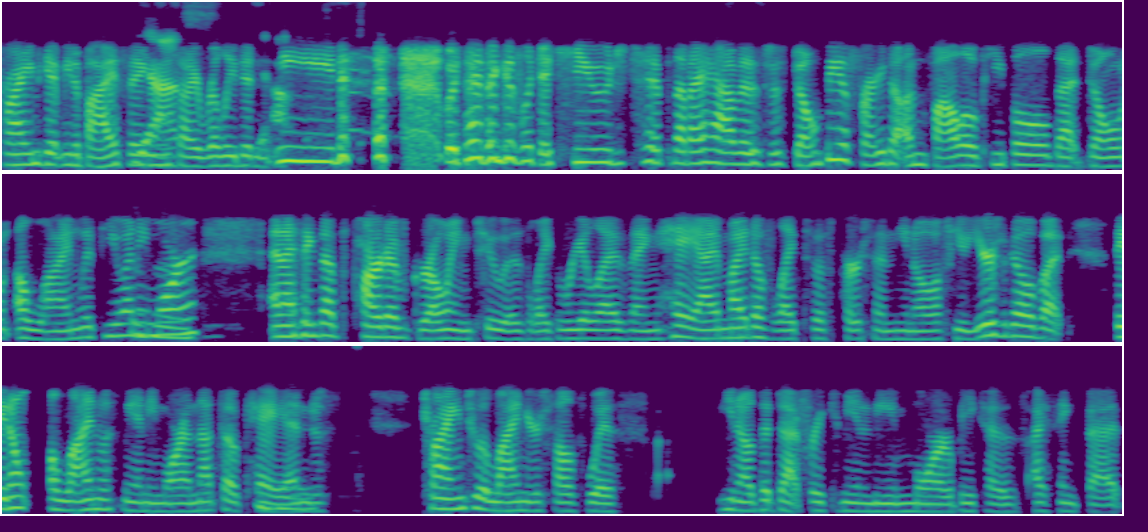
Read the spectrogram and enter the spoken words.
trying to get me to buy things yes. that I really didn't yeah. need, which I think is like a huge tip that I have is just don't be afraid to unfollow people that don't align with you anymore. Mm-hmm. And I think that's part of growing too is like realizing, hey, I might have liked this person, you know, a few years ago, but they don't align with me anymore and that's okay. Mm-hmm. And just trying to align yourself with, you know, the debt free community more because I think that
